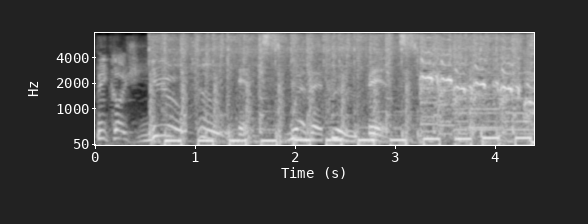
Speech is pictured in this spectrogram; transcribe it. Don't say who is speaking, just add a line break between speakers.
because you too
It's where the blue bits.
